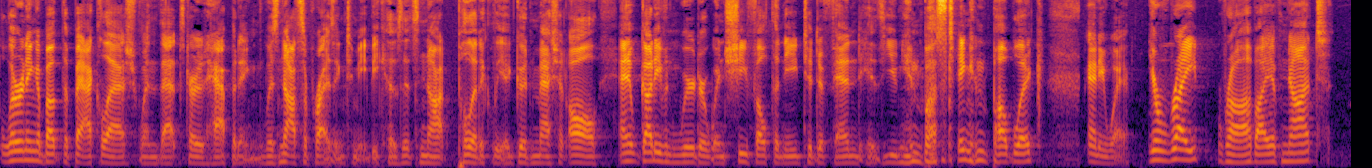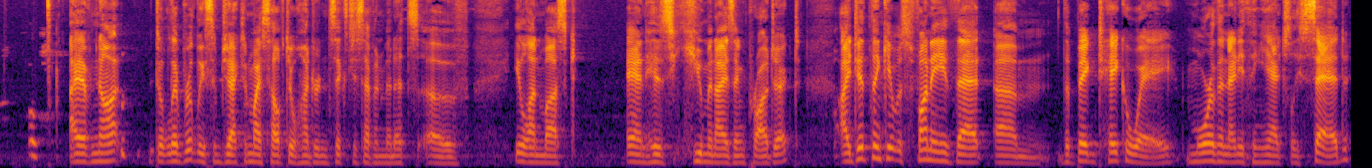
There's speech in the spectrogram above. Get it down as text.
learning about the backlash when that started happening was not surprising to me because it's not politically a good mesh at all. And it got even weirder when she felt the need to defend his union busting in public. Anyway, you're right, Rob. I have not I have not deliberately subjected myself to 167 minutes of Elon Musk and his humanizing project. I did think it was funny that um, the big takeaway, more than anything he actually said,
